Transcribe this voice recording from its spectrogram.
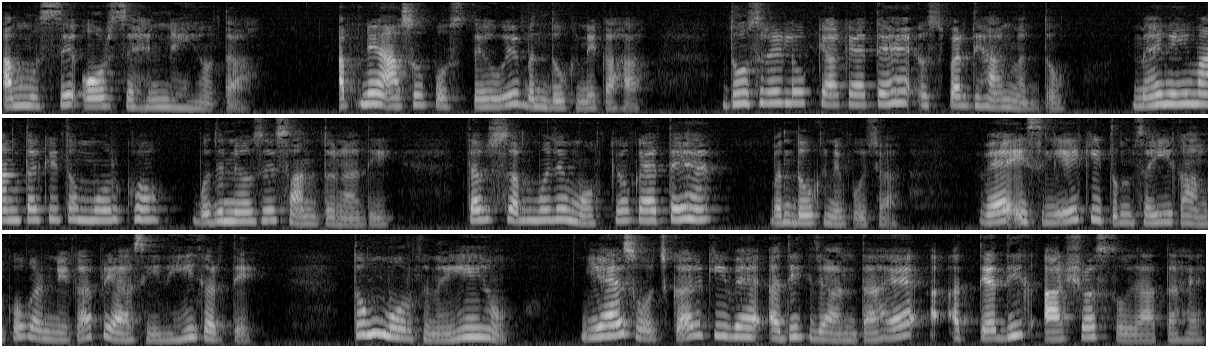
अब मुझसे और सहन नहीं होता। अपने आँसू पोसते हुए बंदूक ने कहा, दूसरे लोग क्या कहते हैं उस पर ध्यान मत दो। मैं नहीं मानता कि तुम मूर्ख हो। बुद्ध ने उसे सांत्वना दी। तब सब मुझे मूर्ख क्यों कहते हैं? बंदूक ने पूछा, वह इसलिए कि तुम सही काम को करने का प्रयास ही नहीं करते। तुम मूर्ख नहीं हो। यह सोचकर कि वह अधिक जानता है, अत्यधिक आश्वस्त हो जाता है।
